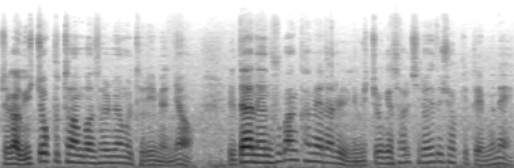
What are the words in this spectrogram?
제가 위쪽부터 한번 설명을 드리면요. 일단은 후방 카메라를 이 위쪽에 설치를 해두셨기 때문에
